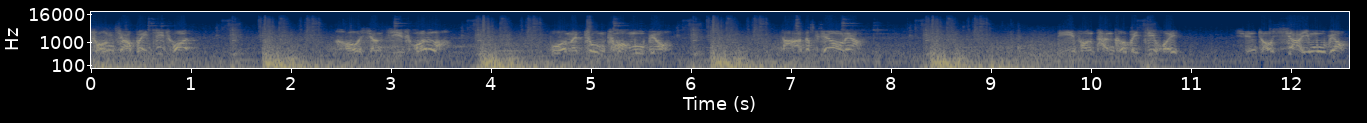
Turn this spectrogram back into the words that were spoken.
装甲被击穿，好像击穿了。我们重创目标，打得漂亮。敌方坦克被击毁，寻找下一目标。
